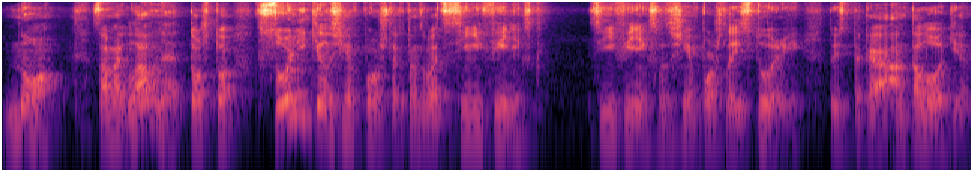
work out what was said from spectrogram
Но, самое главное, то, что в сольнике «Возвращение в прошлое», который называется «Синий Феникс», «Синий Феникс. Возвращение в прошлое истории», то есть такая антология,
